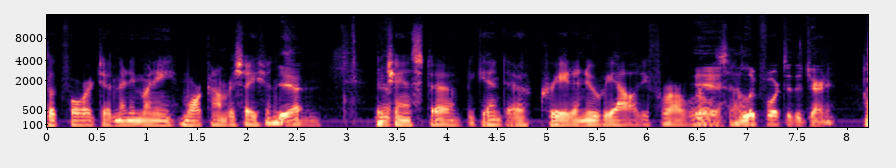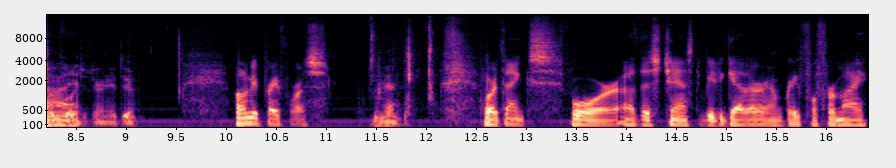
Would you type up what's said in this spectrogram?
look forward to many, many more conversations. Yeah. And the Yeah. chance to begin to create a new reality for our world. Yeah, so, I look forward to the journey. I look forward right. to the journey to do. well, let me pray for us. Amen. Lord, thanks for uh, this chance to be together. I'm grateful for my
